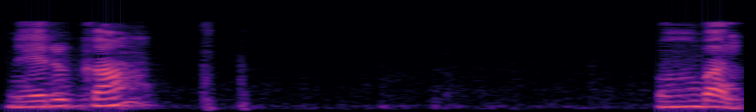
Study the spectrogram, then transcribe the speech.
நெருக்கம் கும்பல்.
